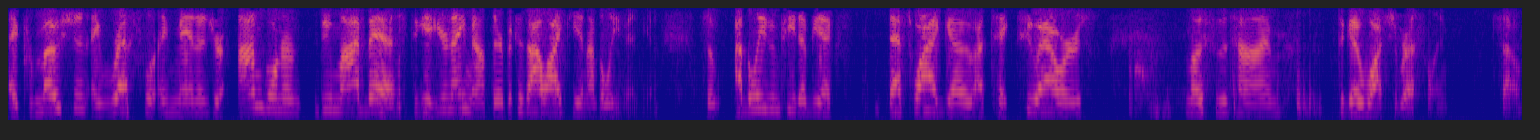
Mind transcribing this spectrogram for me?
a promotion, a wrestler, a manager, I'm going to do my best to get your name out there because I like you and I believe in you. So I believe in PWX. That's why I go. I take two hours most of the time to go watch the wrestling. So,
